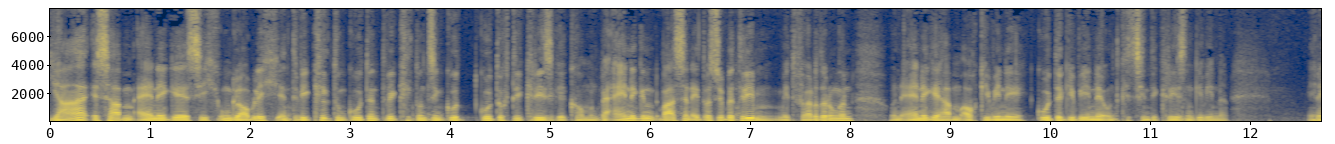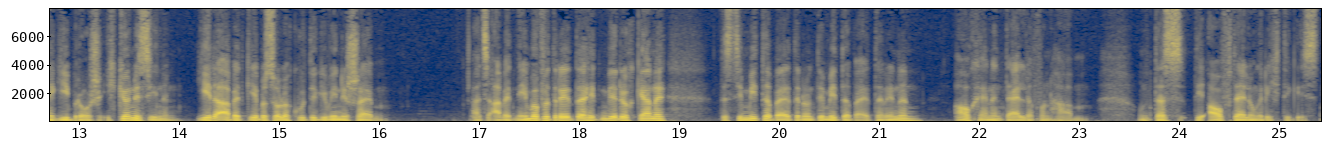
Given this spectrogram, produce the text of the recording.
Ja, es haben einige sich unglaublich entwickelt und gut entwickelt und sind gut, gut durch die Krise gekommen. Bei einigen war es dann etwas übertrieben mit Förderungen und einige haben auch Gewinne, gute Gewinne und sind die Krisengewinner. Energiebranche. Ich gönne es Ihnen. Jeder Arbeitgeber soll auch gute Gewinne schreiben. Als Arbeitnehmervertreter hätten wir doch gerne, dass die Mitarbeiterinnen und die Mitarbeiterinnen auch einen Teil davon haben und dass die Aufteilung richtig ist.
